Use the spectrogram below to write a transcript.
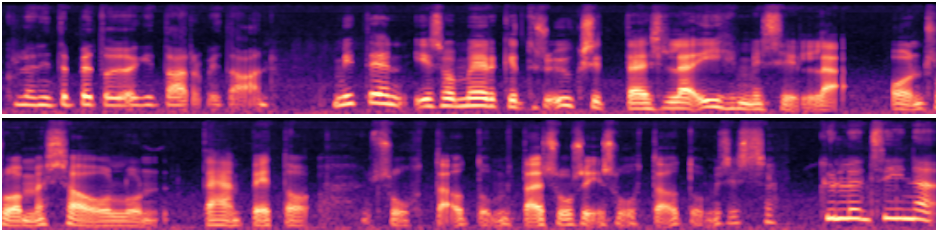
kyllä niitä petojakin tarvitaan. Miten iso merkitys yksittäisillä ihmisillä on Suomessa ollut tähän petosuhtautumiseen tai susiin suhtautumisessa? Kyllä siinä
